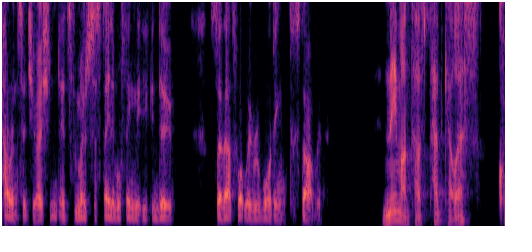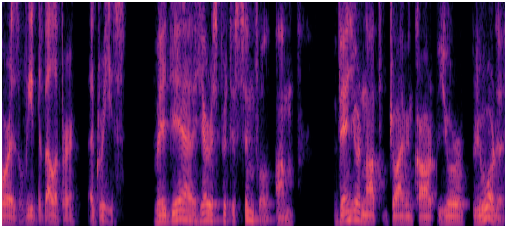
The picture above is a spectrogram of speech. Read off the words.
current situation, it's the most sustainable thing that you can do. So that's what we're rewarding to start with. Neimantas Pedkeles, Cora's lead developer, agrees. The idea here is pretty simple. Um, when you're not driving car, you're rewarded,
